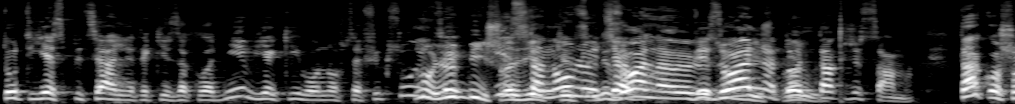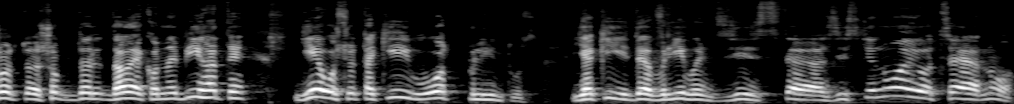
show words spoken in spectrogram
Тут є спеціальні такі закладні, в які воно все фіксується. Ну, любіш і розетки. встановлюється Візуально, Візуально любіш, то правильно? так же само. Також, от, щоб дал- далеко не бігати, є ось такий от плінтус, який йде в рівень зі, зі стіною. Це ну,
